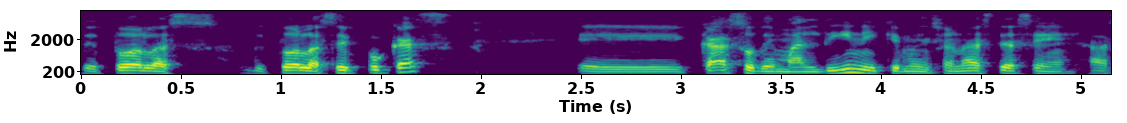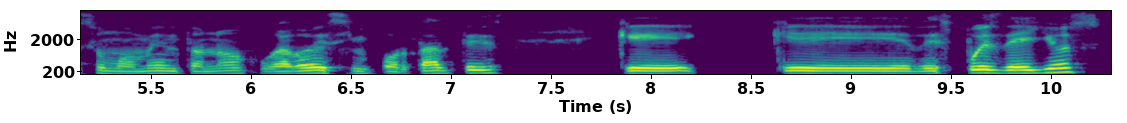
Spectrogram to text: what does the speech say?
de todas, las, de todas las épocas. Eh, caso de Maldini que mencionaste hace, hace un momento, ¿no? Jugadores importantes que, que después de ellos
